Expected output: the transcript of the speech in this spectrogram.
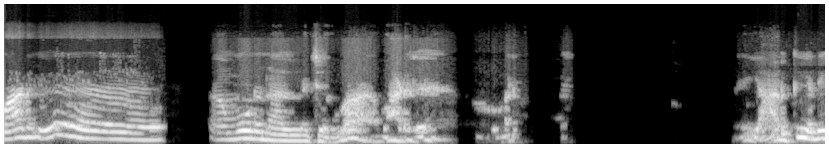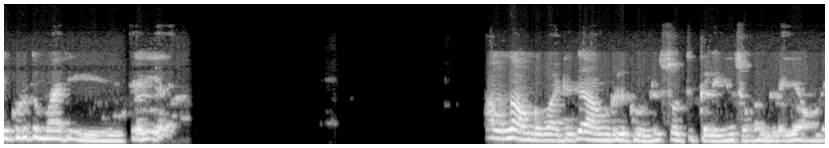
வாடகை மூணு நாலு லட்சம் ரூபாய் வாடகை. யாருக்கும் எதையும் கொடுத்த மாதிரி தெரியல. அவங்க அவங்க பாட்டுக்கு அவங்களுக்கு உள்ள சொத்துக்களையும் சுகங்களையும் அவங்க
